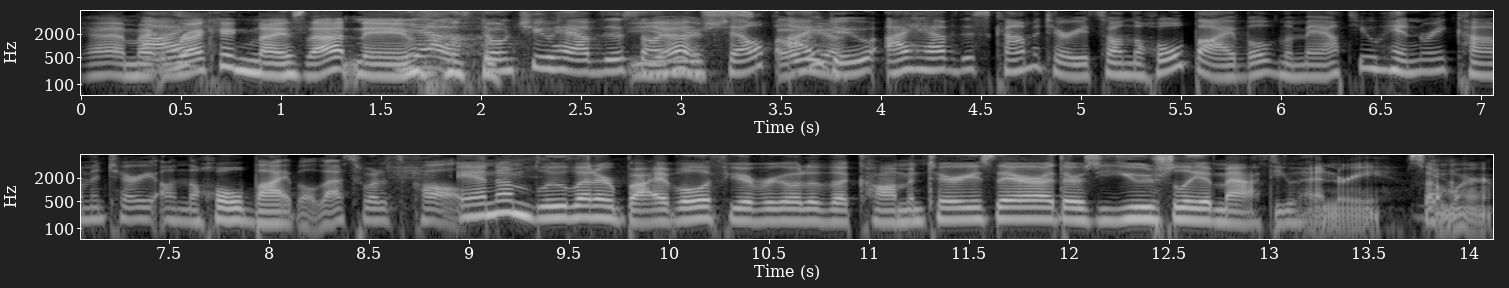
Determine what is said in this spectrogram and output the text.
Yeah, I might I- recognize that name. Yes, don't you have this on your shelf? Oh, I yeah. do. I have this commentary. It's on the whole Bible, the Matthew Henry commentary on the whole Bible. That's what it's called. And on Blue Letter Bible, if you ever go to the commentaries there, there's usually a Matthew Henry somewhere.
